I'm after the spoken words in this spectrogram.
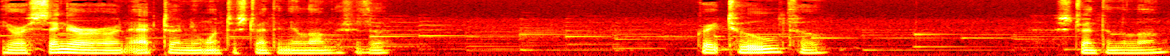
you're a singer or an actor and you want to strengthen your lung, this is a great tool to strengthen the lung.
